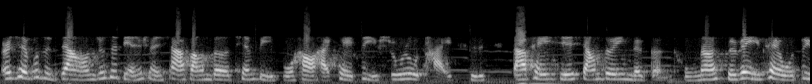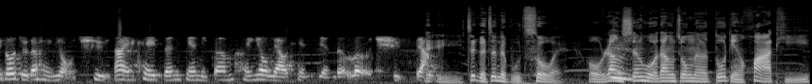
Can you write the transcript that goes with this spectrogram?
而且不止这样哦，就是点选下方的铅笔符号，还可以自己输入台词，搭配一些相对应的梗图，那随便一配，我自己都觉得很有趣。那也可以增添你跟朋友聊天间的乐趣，这样。哎，这个真的不错哎哦，让生活当中呢多点话题，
